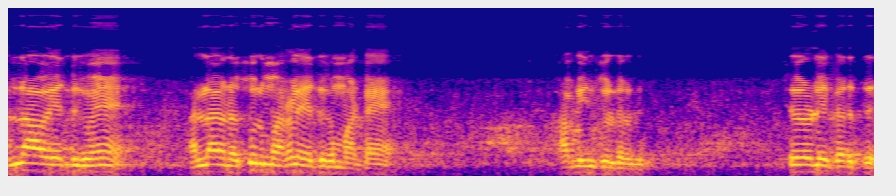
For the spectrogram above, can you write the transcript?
அல்லாவை ஏத்துக்குவேன் அல்லாஹ் ரசூல்மார்களை ஏத்துக்க மாட்டேன். அப்படின்னு சொல்றது. சிலருடைய கருத்து.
